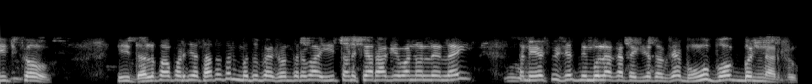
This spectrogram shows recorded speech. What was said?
ઈ જ કહું. ઈ ધલપાપડ જે થતો હતો ને મધુભાઈ સોંદરવા ઈ તણસિયાર આગેવાનો લઈ અને એસપી સાહેબની મુલાકાતે ગયો હતો સાહેબ હું ભોગ બનનાર છું.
